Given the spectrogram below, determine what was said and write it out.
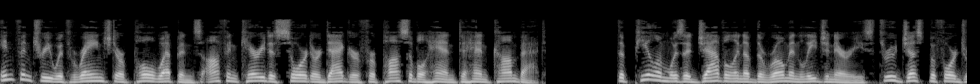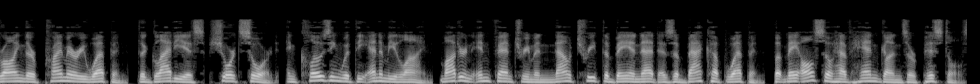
Infantry with ranged or pole weapons often carried a sword or dagger for possible hand-to-hand -hand combat. The pilum was a javelin of the Roman legionaries through just before drawing their primary weapon, the gladius short sword, and closing with the enemy line. Modern infantrymen now treat the bayonet as a backup weapon, but may also have handguns or pistols.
